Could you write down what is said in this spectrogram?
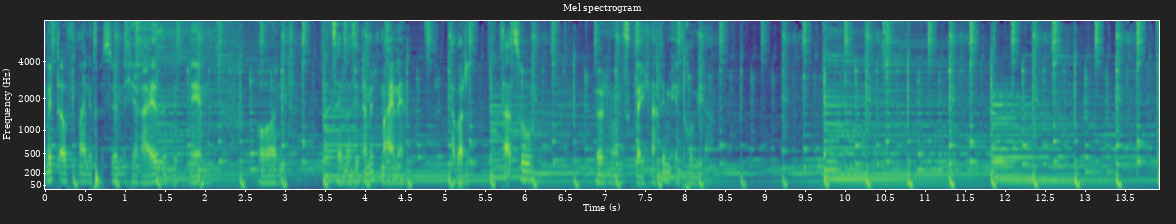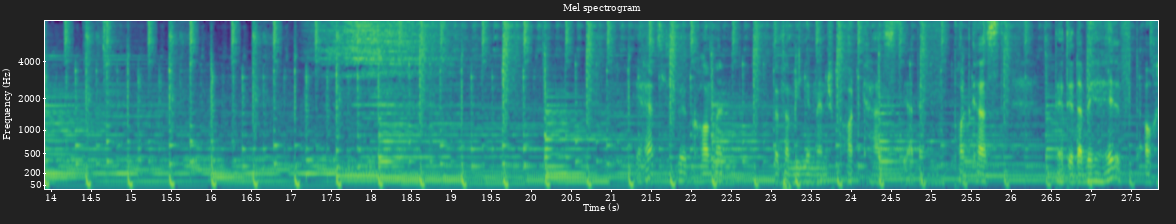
mit auf meine persönliche Reise mitnehmen und erzählen, was ich damit meine. Aber dazu hören wir uns gleich nach dem Intro wieder. willkommen beim Familienmensch Podcast, ja, der Podcast, der dir dabei hilft, auch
